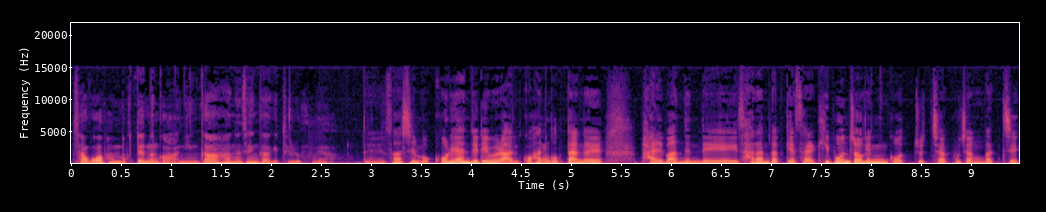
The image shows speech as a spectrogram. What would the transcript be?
사고가 반복되는 거 아닌가 하는 생각이 들고요. 네, 사실 뭐 코리안 드림을 안고 한국 땅을 밟았는데 사람답게 살 기본적인 것조차 보장받지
